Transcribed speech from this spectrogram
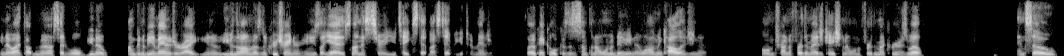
you know, I talked to him and I said, well, you know, I'm going to be a manager, right? You know, even though I wasn't a crew trainer. And he's like, yeah, it's not necessary. You take step by step to get to a manager. Like, okay, cool, because this is something I want to do. You know, while I'm in college, you know, while I'm trying to further my education, I want to further my career as well. And so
